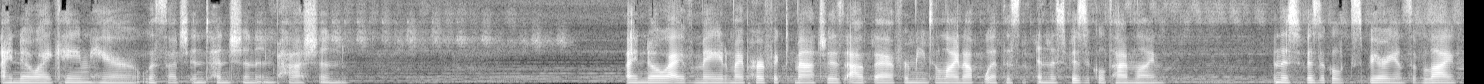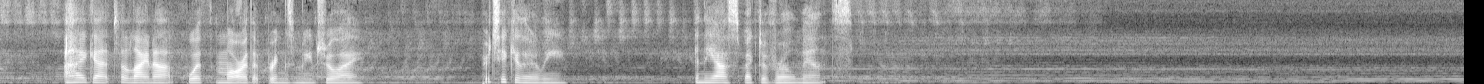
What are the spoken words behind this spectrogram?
I know I came here with such intention and passion. I know I've made my perfect matches out there for me to line up with this, in this physical timeline, in this physical experience of life. I get to line up with more that brings me joy particularly in the aspect of romance.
